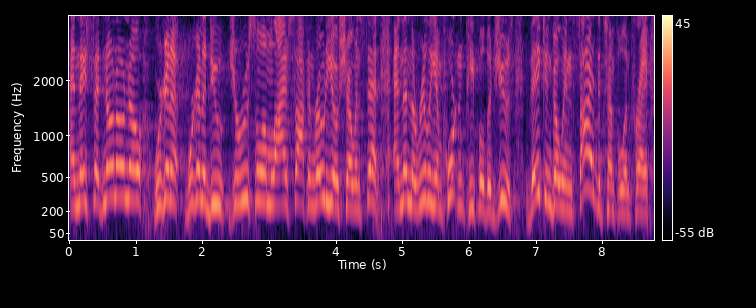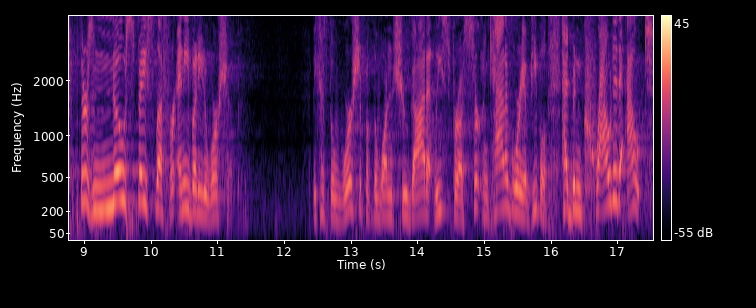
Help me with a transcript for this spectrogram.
And they said, no, no, no, we're gonna, we're gonna do Jerusalem livestock and rodeo show instead. And then the really important people, the Jews, they can go inside the temple and pray, but there's no space left for anybody to worship because the worship of the one true God, at least for a certain category of people, had been crowded out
